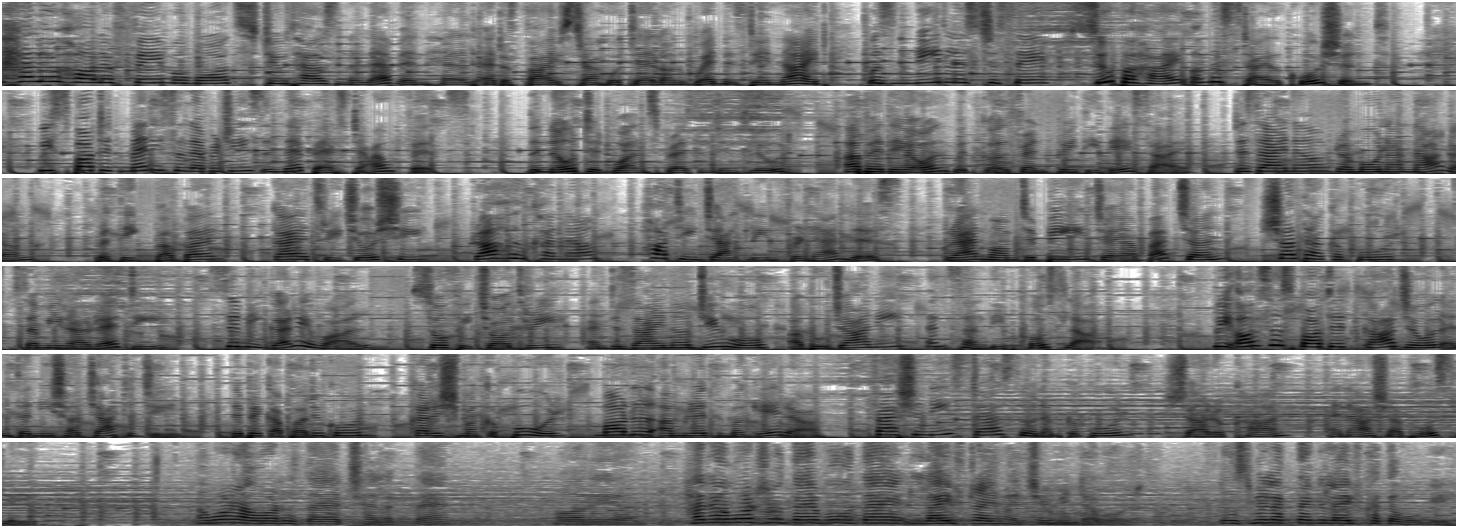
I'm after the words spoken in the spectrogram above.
Hall of Fame Awards 2011, held at a five star hotel on Wednesday night, was needless to say super high on the style quotient. We spotted many celebrities in their best outfits. The noted ones present include Abhay Deol with girlfriend Preeti Desai, designer Ramona Narang, Prateik Babbar, Gayatri Joshi, Rahul Khanna, hottie Jacqueline Fernandez, grandmom to be Jaya Bachchan, Shraddha Kapoor, Samira Reddy, Simi Garewal, Sophie Chaudhary, and designer duo Abu Jani and Sandeep Khosla. We also spotted Kajol and Tanisha Chatterjee, Deepika Padukone, Karishma Kapoor, model Amrit Magera, fashionista Sonam Kapoor, Shah Rukh Khan, and Asha Bhosle. Award award होता है अच्छा लगता है और हर award जो होता है वो होता है लाइफ टाइम अचीवमेंट अवार्ड तो उसमें लगता है कि लाइफ खत्म हो गई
